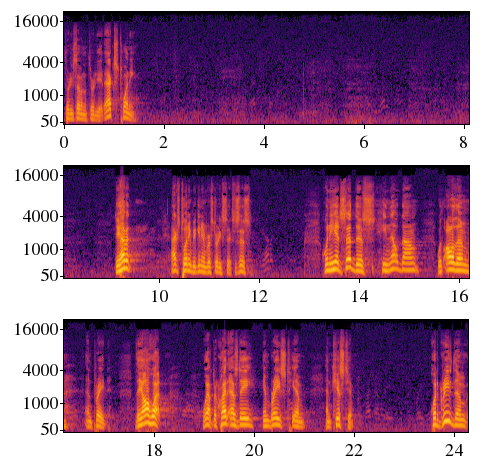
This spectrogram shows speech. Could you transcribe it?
Thirty-seven and thirty-eight. Acts twenty. Do you have it? Acts 20, beginning in verse 36. It says, When he had said this, he knelt down with all of them and prayed. They all what? Wept They cried as they embraced him and kissed him. What grieved them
